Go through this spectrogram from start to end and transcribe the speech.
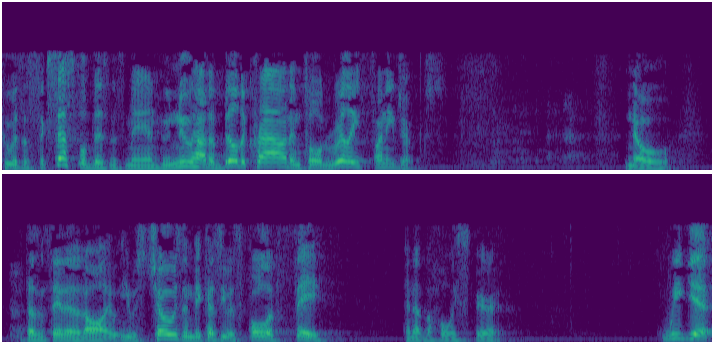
who was a successful businessman, who knew how to build a crowd and told really funny jokes. No, it doesn't say that at all. He was chosen because he was full of faith and of the Holy Spirit. We get,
